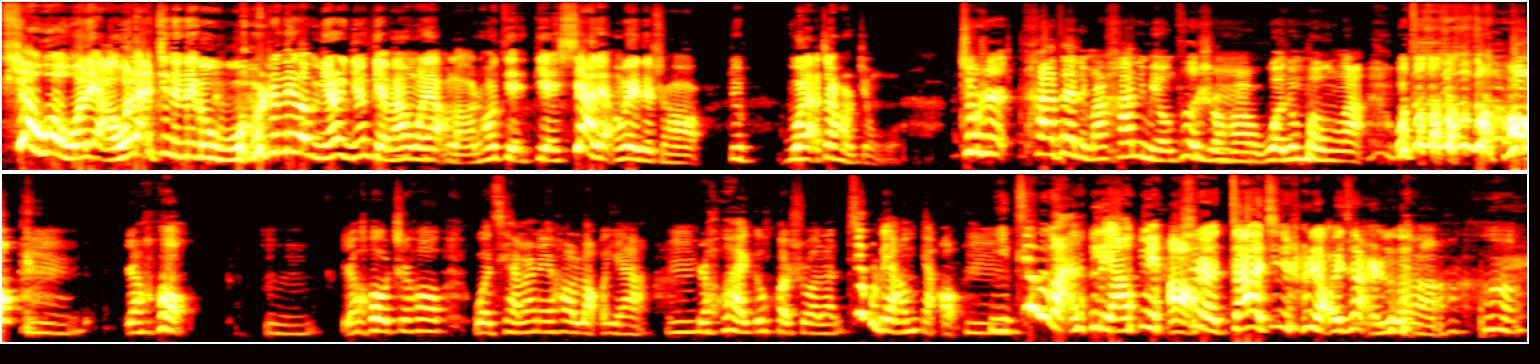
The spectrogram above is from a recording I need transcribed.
跳过我俩，我俩进的那个屋，就那个名已经点完我俩了，然后点点下两位的时候，就我俩正好进屋。就是他在里面喊你名字的时候，嗯我就懵了，我走走走走走，嗯 然后，嗯，然后之后我前面那号老爷，嗯，然后还跟我说了，就两秒，嗯你就晚了两秒，是咱俩进去的时候老爷在那儿乐。嗯，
